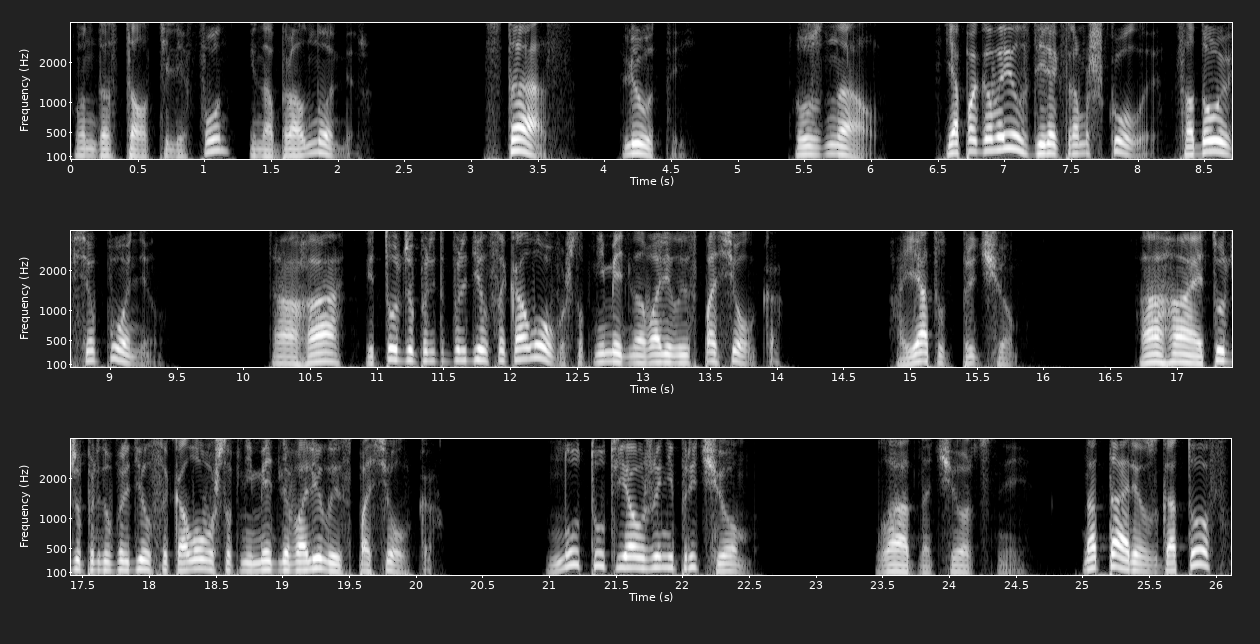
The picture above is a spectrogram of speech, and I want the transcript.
Он достал телефон и набрал номер. «Стас! Лютый!» «Узнал. Я поговорил с директором школы. Садовый все понял. Ага, и тут же предупредил Соколову, чтоб немедленно валил из поселка. А я тут при чем? Ага, и тут же предупредил Соколову, чтоб немедленно валила из поселка. Ну, тут я уже ни при чем. Ладно, черт с ней. Нотариус готов?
